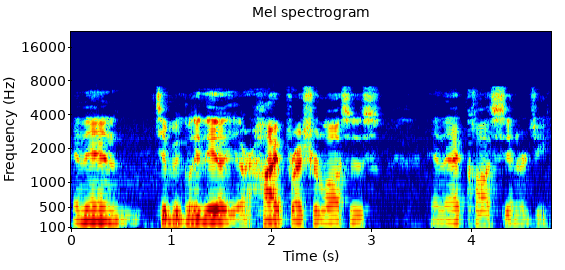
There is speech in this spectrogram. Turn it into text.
And then Typically, they are high pressure losses, and that costs energy.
